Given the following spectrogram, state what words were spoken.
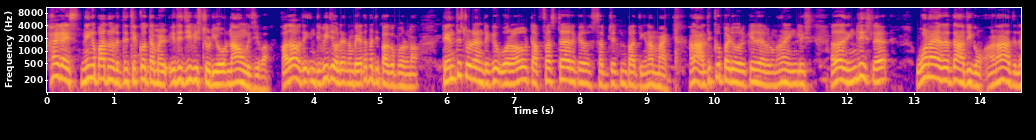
ஹாய் கைஸ் நீங்கள் பார்த்துட்டு செக்கோ தமிழ் இது ஜிவி ஸ்டுடியோ நான் உங்கள் ஜீவா அதாவது இந்த வீடியோவில் நம்ம எதை பற்றி பார்க்க போகிறோம்னா டென்த்து ஸ்டூடெண்ட்டுக்கு ஓரளவு டஃபஸ்ட்டாக இருக்கிற சப்ஜெக்ட்னு பார்த்தீங்கன்னா மேக்ஸ் ஆனால் அதுக்கு படி ஒரு கீழே இருக்கணும்னா இங்கிலீஷ் அதாவது இங்கிலீஷில் ஓனாக எதாவது தான் அதிகம். ஆனால் அதில்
